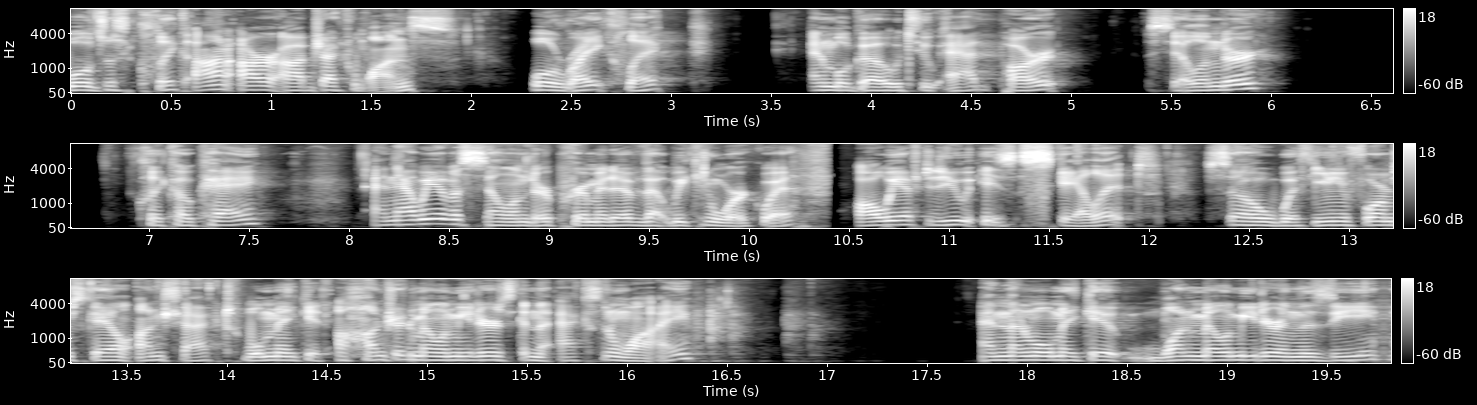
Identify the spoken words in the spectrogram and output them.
we'll just click on our object once, we'll right click, and we'll go to add part, cylinder, click OK. And now we have a cylinder primitive that we can work with. All we have to do is scale it. So with uniform scale unchecked, we'll make it 100 millimeters in the X and Y. And then we'll make it one millimeter in the Z,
